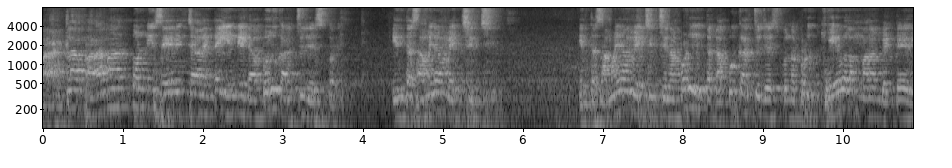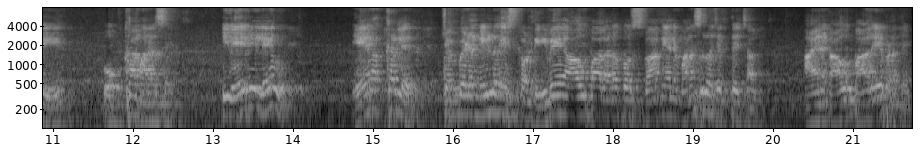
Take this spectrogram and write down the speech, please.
మరి అట్లా పరమాత్మని సేవించాలంటే ఇన్ని డబ్బులు ఖర్చు చేసుకొని ఇంత సమయం వెచ్చించి ఇంత సమయం వెచ్చించినప్పుడు ఇంత డబ్బు ఖర్చు చేసుకున్నప్పుడు కేవలం మనం పెట్టేది ఒక్క మనసే. ఇవేమీ లేవు. ఏమక్కర్లేదు. చెప్పేడ నీళ్ళు తీసుకోండి ఇవే ఆవు పాలు అనుకో స్వామి అని మనసులో చెప్తే చాలు. ఆయనకు ఆవు పాలే పడతాయి.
